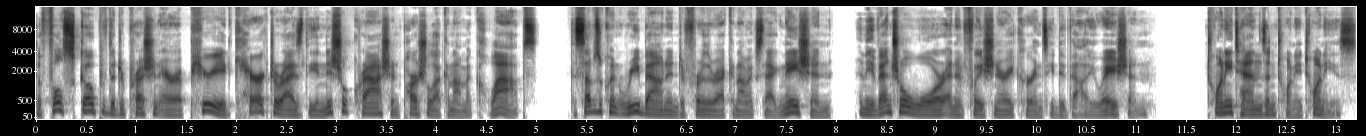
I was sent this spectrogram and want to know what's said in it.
The full scope of the Depression era period characterized the initial crash and partial economic collapse, the subsequent rebound into further economic stagnation, and the eventual war and inflationary currency devaluation. 2010s and 2020s.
